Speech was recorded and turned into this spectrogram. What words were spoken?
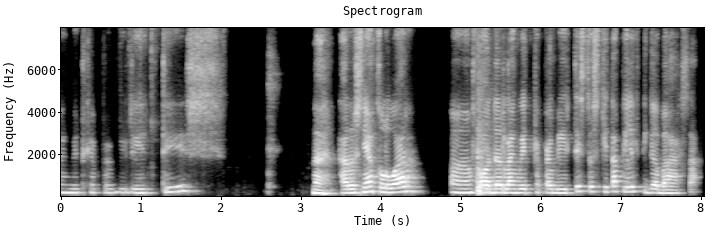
Language capabilities, Nah, harusnya keluar uh, folder language capabilities, terus kita pilih tiga bahasa.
